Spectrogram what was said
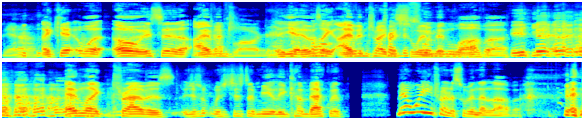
yeah. I can't. What? Oh, it said uh, Ivan. Death log. Yeah, it was like Oh, Ivan tried, to, swim, in lava, Yeah. and like Travis just was just immediately come back with, "Man, why are you trying to swim in that lava?" and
